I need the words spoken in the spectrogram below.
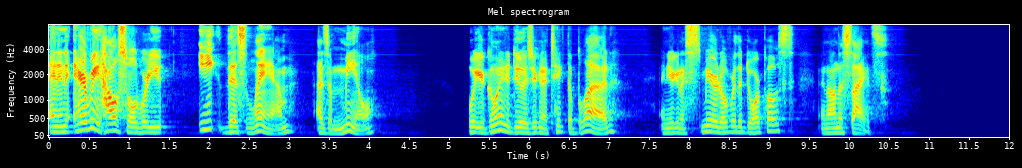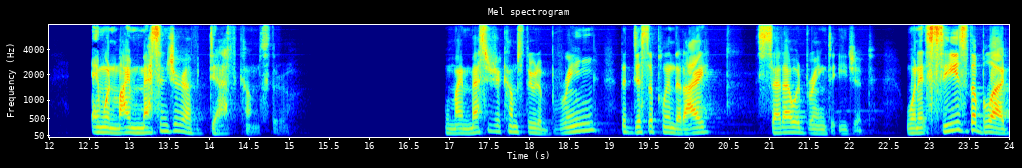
And in every household where you eat this lamb as a meal, what you're going to do is you're going to take the blood and you're going to smear it over the doorpost and on the sides. And when my messenger of death comes through, when my messenger comes through to bring the discipline that I said I would bring to Egypt, when it sees the blood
